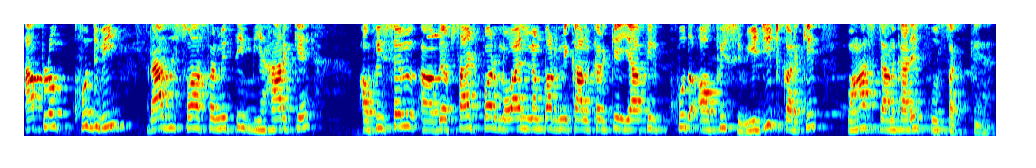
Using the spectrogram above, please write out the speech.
आप लोग खुद भी राज्य स्वास्थ्य समिति बिहार के ऑफिशियल वेबसाइट पर मोबाइल नंबर निकाल करके या फिर खुद ऑफ़िस विज़िट करके वहाँ से जानकारी पूछ सकते हैं।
